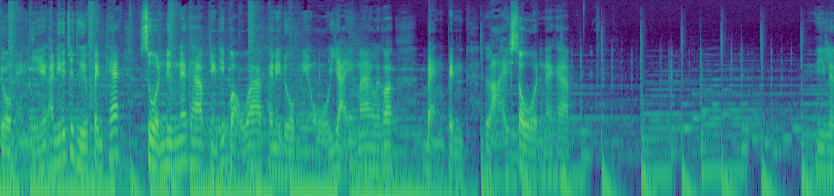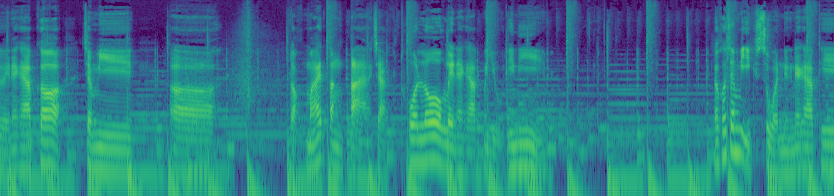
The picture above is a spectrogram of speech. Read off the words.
โดมแห่งนี้ อันนี้ก็จะถือเป็นแค่ส่วนหนึ่งนะครับ อย่างที่บอกว่าภายในโดมเนี่ยโอ้โหใหญ่มากแล้วก็แบ่งเป็นหลายโซนนะครับ นี่เลยนะครับก็จะมีออดอกไม้ต่างๆ จากทั่วโลกเลยนะครับ มาอยู่ที่นี่แล้วก็จะมีอีกส่วนหนึ่งนะครับที่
